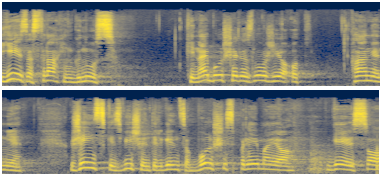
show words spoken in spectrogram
jeza, strah in gnus, ki najboljše razložijo odklanjanje ženske z višjo inteligenco, boljši sprejemajo GSO.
